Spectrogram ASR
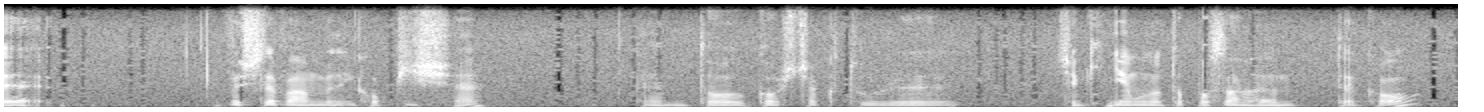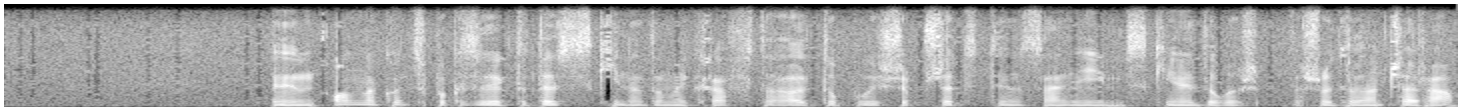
E, wyślę wam link opisie em, do gościa, który dzięki niemu no to poznałem tego. Em, On na końcu pokazuje jak dodać skina do Minecrafta, ale to było jeszcze przed tym, zanim skiny do, weszły do launchera.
